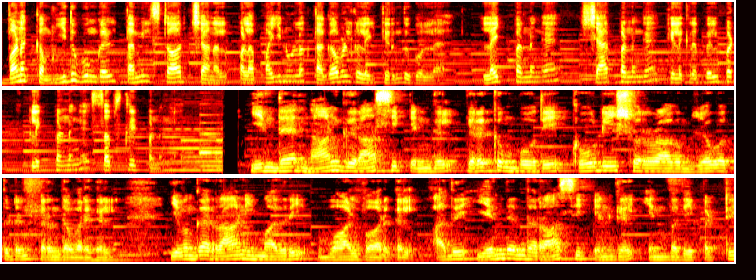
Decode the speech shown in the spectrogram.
வணக்கம். இது உங்கள் தமிழ் ஸ்டார் சேனல். பல பயனுள்ள தகவல்களை தெரிந்து கொள்ள லைக் பண்ணுங்க ஷேர் பண்ணுங்க கிழக்கிற பெல் பட்டன் கிளிக் பண்ணுங்க சப்ஸ்கிரைப் பண்ணுங்க. இந்த நான்கு ராசி பெண்கள் பிறக்கும்போதே கோடீஸ்வரராகும் யோகத்துடன் பிறந்தவர்கள். இவங்க ராணி மாதிரி வாழ்வார்கள். அது எந்தெந்த ராசி பெண்கள் என்பதை பற்றி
